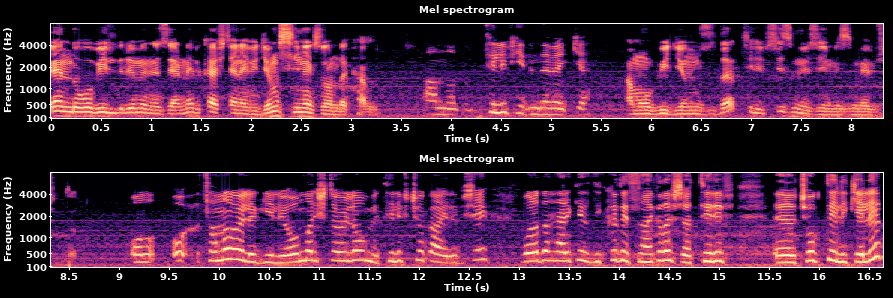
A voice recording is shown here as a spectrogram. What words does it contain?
Ben de o bildirimin üzerine birkaç tane videomu silmek zorunda kaldım. Anladım. Telif yedin demek ki. Ama o videomuzda telifsiz müziğimiz mevcuttu. O, o sana öyle geliyor. Onlar işte öyle olmuyor. Telif çok ayrı bir şey. Bu arada herkes dikkat etsin arkadaşlar. Telif e, çok tehlikeli.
